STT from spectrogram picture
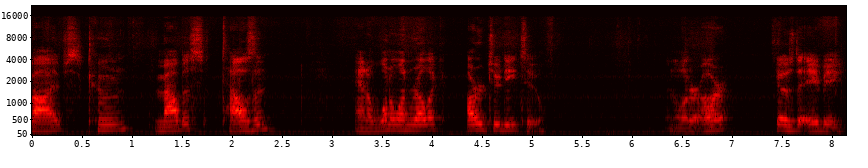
Fives, Koon, Malbus, Talzin, and a 101 relic, R2D2. And the letter R goes to AB.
